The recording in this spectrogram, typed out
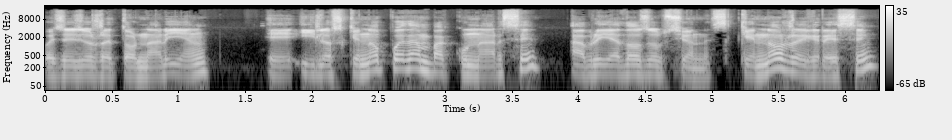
pues ellos retornarían. Eh, y los que no puedan vacunarse, habría dos opciones, que no regresen,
